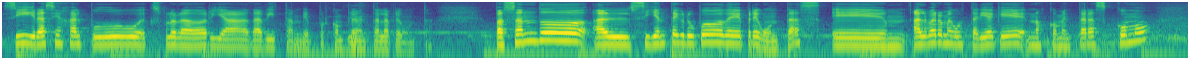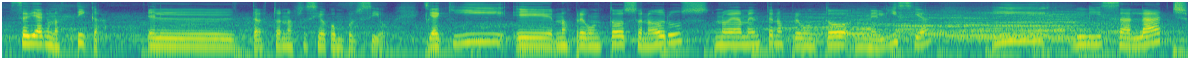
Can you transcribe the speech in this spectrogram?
Sí, gracias al Pudú Explorador y a David también por complementar la pregunta. Pasando al siguiente grupo de preguntas, eh, Álvaro, me gustaría que nos comentaras cómo se diagnostica el trastorno obsesivo compulsivo. Y aquí eh, nos preguntó Sonodrus, nuevamente nos preguntó Nelicia y Lisalach-PUQ.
